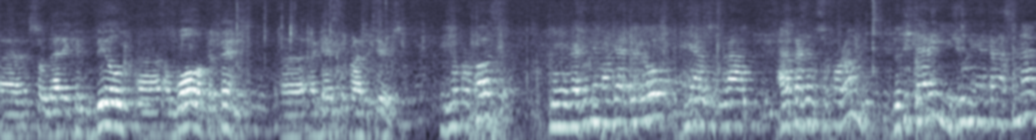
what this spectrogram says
uh, so that it can build uh, a wall of defense uh, against the privateers. E eu o que a Júlia Mundial virou via a representação do Fórum de declarar a Júlia Internacional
